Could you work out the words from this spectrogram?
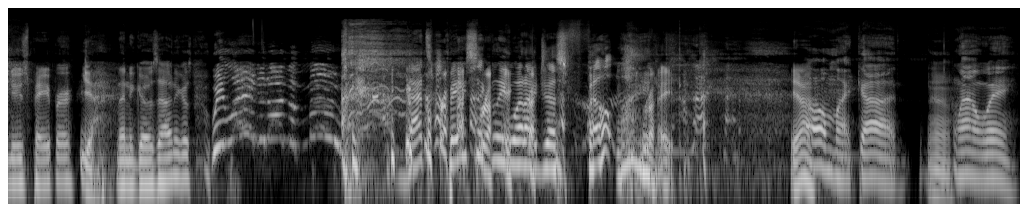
newspaper. yeah. And then he goes out and he goes, "We landed on the moon." That's basically Right. what I just felt like. Right. Yeah. Oh my God! Yeah. Wow, way.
